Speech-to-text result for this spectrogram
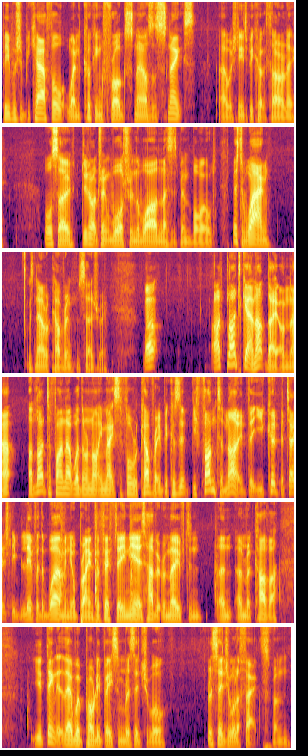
People should be careful when cooking frogs, snails, and snakes, uh, which need to be cooked thoroughly. Also, do not drink water in the wild unless it's been boiled. Mr. Wang is now recovering from surgery. Well, I'd like to get an update on that. I'd like to find out whether or not he makes the full recovery because it'd be fun to know that you could potentially live with a worm in your brain for 15 years, have it removed, and, and, and recover. You'd think that there would probably be some residual residual effects from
